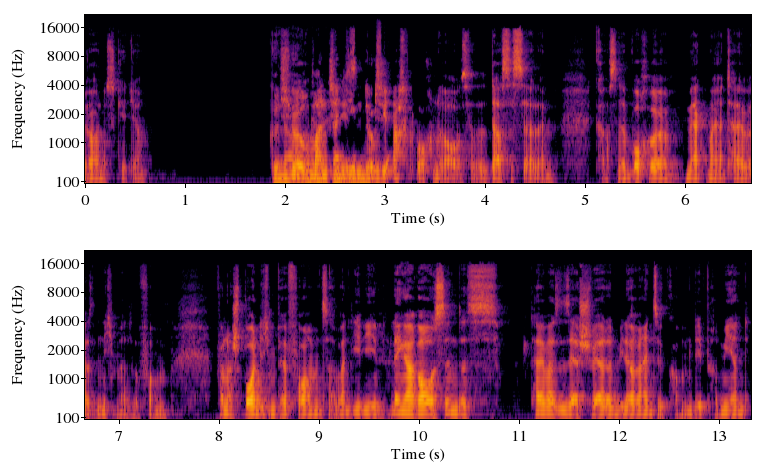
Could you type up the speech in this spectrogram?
Ja, das geht ja. Genau, ich höre manche, die sind irgendwie acht Wochen raus. Also das ist ja dann krass. Eine Woche merkt man ja teilweise nicht mehr so vom, von der sportlichen Performance. Aber die, die länger raus sind, das ist teilweise sehr schwer, dann wieder reinzukommen. Deprimierend.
